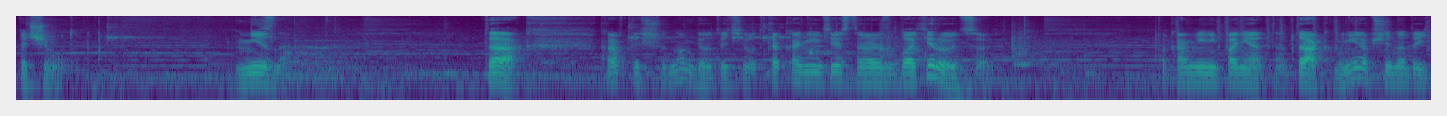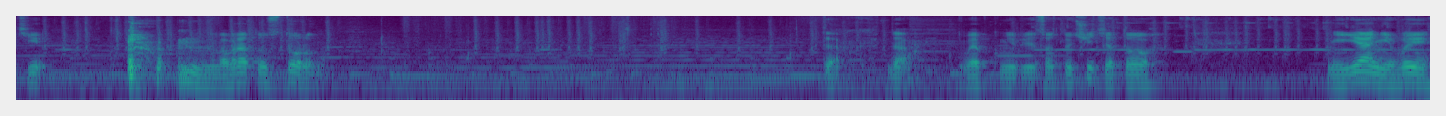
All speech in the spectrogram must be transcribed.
Почему так? Не знаю. Так. Карты Шиноби вот эти вот. Как они, интересно, разблокируются? Пока мне непонятно. Так, мне вообще надо идти в обратную сторону. Так, да. Вебку мне придется отключить, а то ни я, ни вы,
